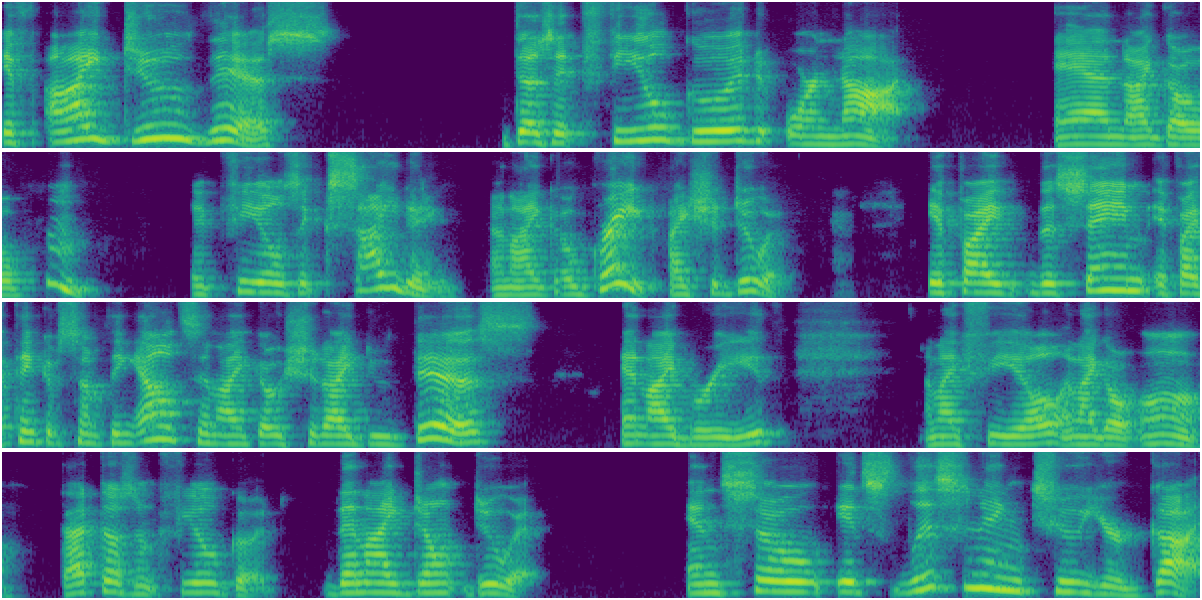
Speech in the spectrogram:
if I do this, does it feel good or not? And I go, hmm, it feels exciting. And I go, great, I should do it. If I, the same, if I think of something else and I go, should I do this? And I breathe and I feel and I go, oh, that doesn't feel good. Then I don't do it. And so it's listening to your gut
